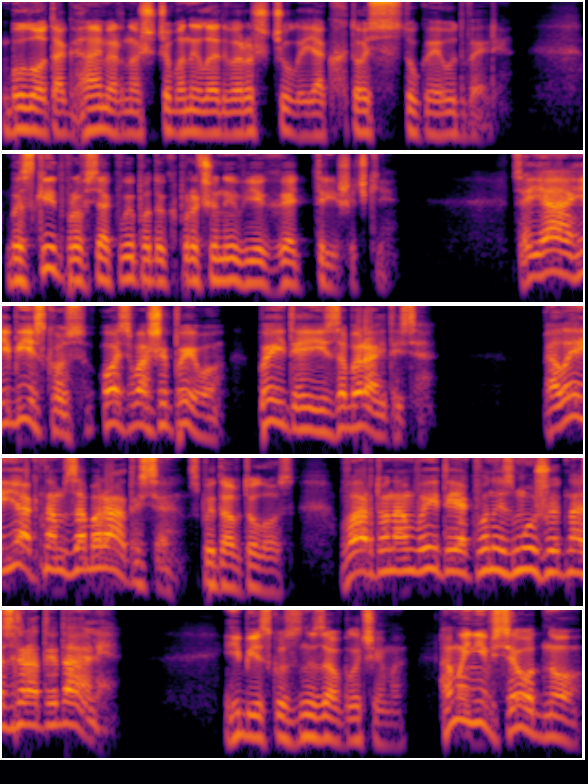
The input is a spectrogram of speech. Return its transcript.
Було так гамірно, що вони ледве розчули, як хтось стукає у двері. Безкид про всяк випадок прочинив їх геть трішечки. Це я, гібіскус, ось ваше пиво. Пийте і забирайтеся. Але як нам забиратися? спитав Толос. Варто нам вийти, як вони змушують нас грати далі. Гібіскус знизав плечима. А мені все одно.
